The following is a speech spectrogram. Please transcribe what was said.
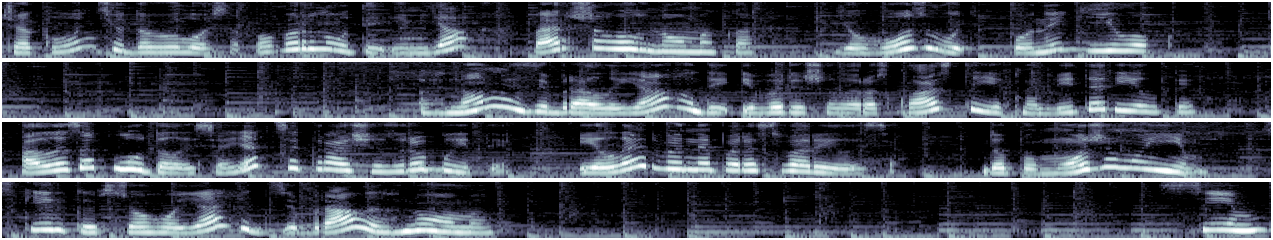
Чаклунці довелося повернути ім'я першого гномика. Його звуть Понеділок. Гноми зібрали ягоди і вирішили розкласти їх на дві тарілки. Але заплуталися, як це краще зробити, і ледве не пересварилися. Допоможемо їм. Скільки всього ягід зібрали гноми? Сім.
